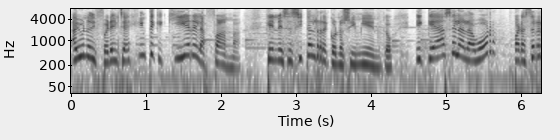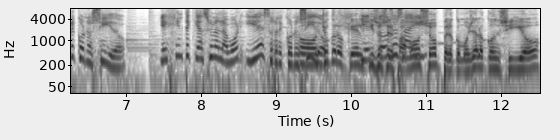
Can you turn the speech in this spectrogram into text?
Hay una diferencia. Hay gente que quiere la fama, que necesita el reconocimiento y que hace la labor para ser reconocido. Y hay gente que hace una labor y es reconocido. No, yo creo que él Y quiso ser ahí- famoso, pero como ya lo consiguió,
